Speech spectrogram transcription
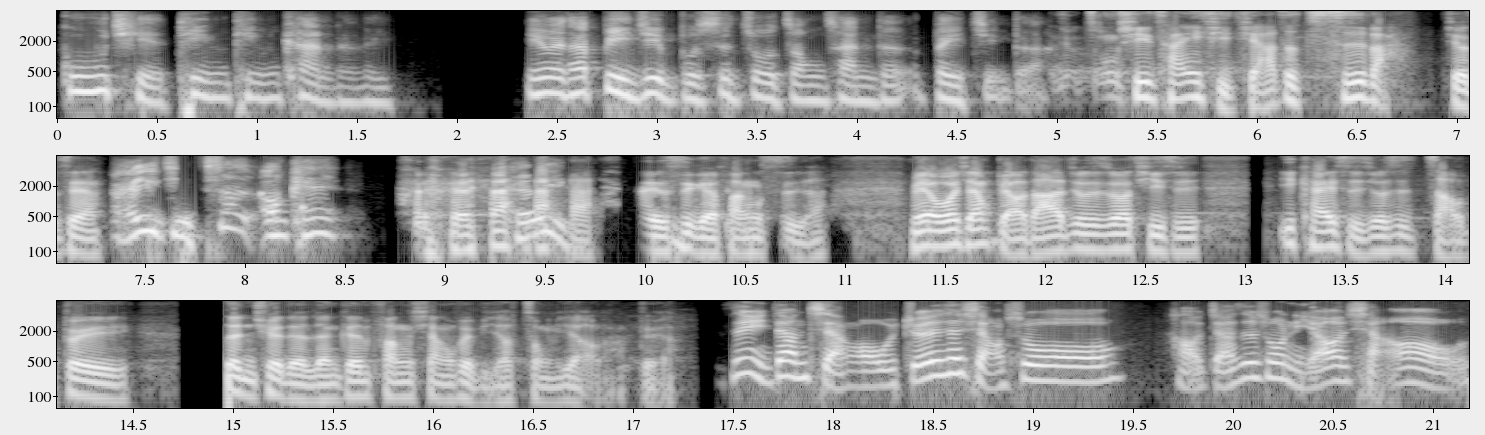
姑且听听看而已，因为他毕竟不是做中餐的背景的，就中西餐一起夹着吃吧，就这样，啊，一起吃，OK，可以，这是个方式啊。没有，我想表达就是说，其实一开始就是找对正确的人跟方向会比较重要了，对啊。所以你这样讲哦，我觉得在想说，好，假设说你要想要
